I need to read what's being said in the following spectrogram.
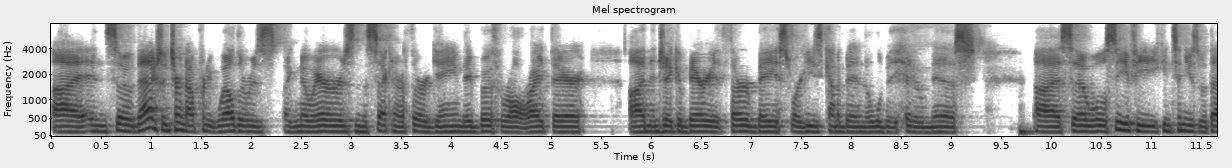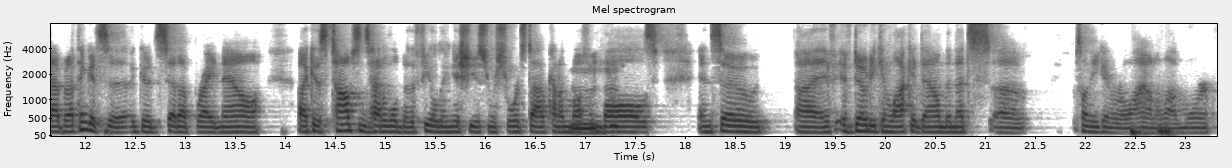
Uh, and so that actually turned out pretty well. There was like no errors in the second or third game. They both were all right there. Uh, and then Jacob Berry at third base, where he's kind of been a little bit hit or miss. Uh, so we'll see if he continues with that. But I think it's a, a good setup right now because uh, Thompson's had a little bit of fielding issues from shortstop, kind of muffing mm-hmm. balls. And so uh, if, if Doughty can lock it down, then that's uh, something you can rely on a lot more.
